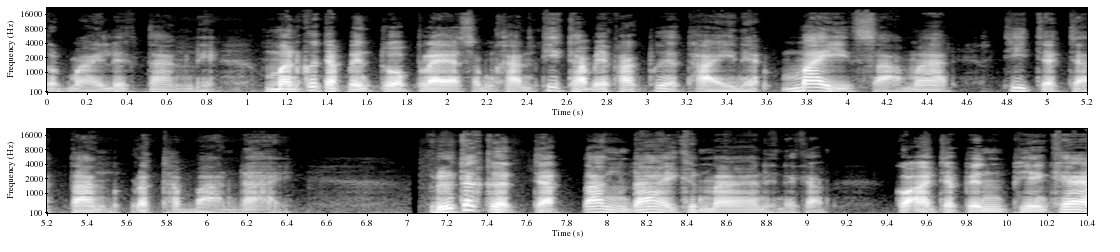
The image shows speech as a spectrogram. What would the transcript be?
กฎหมายเลือกตั้งเนี่ยมันก็จะเป็นตัวแปรสำคัญที่ทำให้พรรคเพื่อไทยเนี่ยไม่สามารถที่จะจัดตั้งรัฐบาลได้ หรือถ้าเกิดจัดตั้งได้ขึ้นมาเนี่ยนะครับ ก็อาจจะเป็นเพียงแค่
